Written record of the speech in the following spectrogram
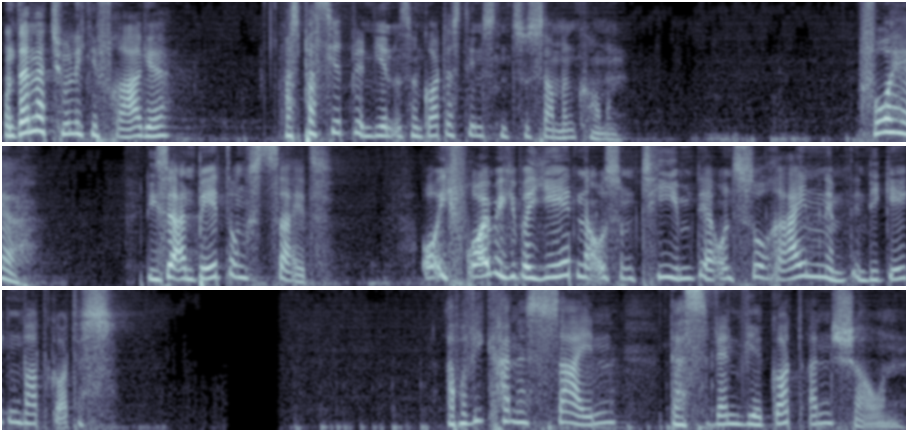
Und dann natürlich die Frage, was passiert, wenn wir in unseren Gottesdiensten zusammenkommen? Vorher, diese Anbetungszeit. Oh, ich freue mich über jeden aus dem Team, der uns so reinnimmt in die Gegenwart Gottes. Aber wie kann es sein, dass wenn wir Gott anschauen,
